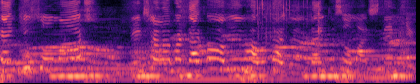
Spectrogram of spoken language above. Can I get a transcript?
থ্যাংক ইউ সো মাচ ইনশাআল্লাহ আবার দেখা হবে। ভালো থাকবেন। Thank you so much thank you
